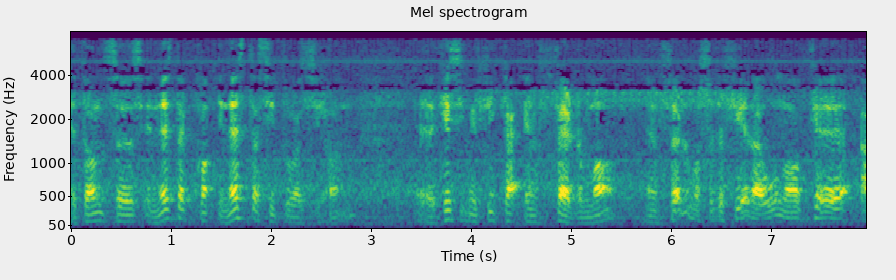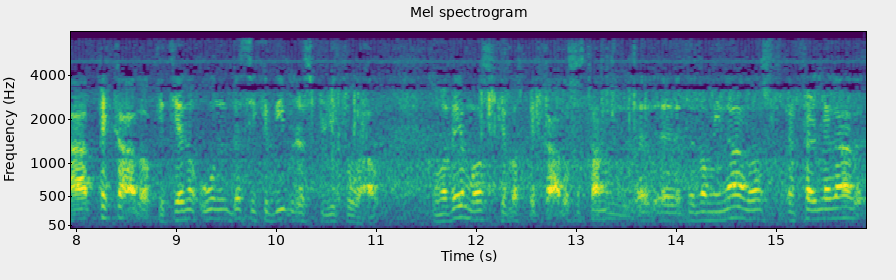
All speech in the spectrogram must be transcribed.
Entonces, en esta, en esta situación, eh, ¿qué significa enfermo? Enfermo se refiere a uno que ha pecado, que tiene un desequilibrio espiritual. Como vemos que los pecados están eh, eh, denominados enfermedades.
